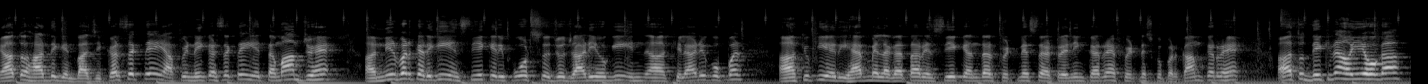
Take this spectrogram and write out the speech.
या तो हार्दिक गेंदबाजी कर सकते हैं या फिर नहीं कर सकते हैं ये तमाम जो है निर्भर करेगी एनसीए की रिपोर्ट्स जो जारी होगी इन खिलाड़ियों के ऊपर। आ, क्योंकि ये रिहैब में लगातार एनसीए के अंदर फिटनेस ट्रेनिंग कर रहे हैं फिटनेस के ऊपर काम कर रहे हैं। आ, तो देखना हो ये होगा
